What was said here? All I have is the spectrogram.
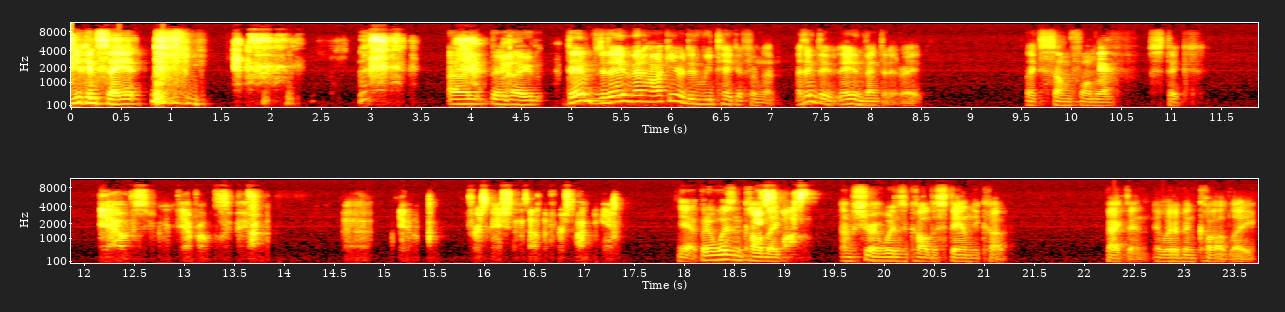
You can say it. I like, they're like, they, did they invent hockey or did we take it from them? I think they, they invented it, right? Like some form of stick. Yeah, I would assume. Yeah, probably they. Uh, you know, First Nations have the first hockey game. Yeah, but it wasn't called like, lost. I'm sure it wasn't called the Stanley Cup back then. It would have been called like.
